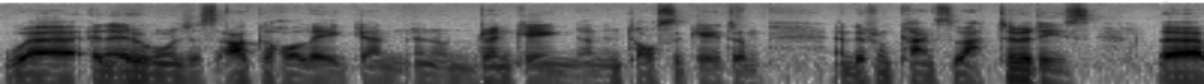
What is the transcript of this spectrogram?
where and everyone was just alcoholic and you know, drinking and intoxicated and different kinds of activities. Uh,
